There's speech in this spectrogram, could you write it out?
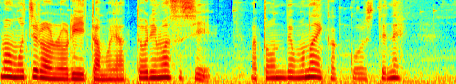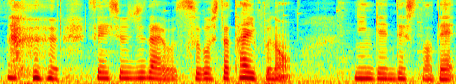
まあもちろんロリータもやっておりますし、まあ、とんでもない格好をしてね 青春時代を過ごしたタイプの人間ですので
